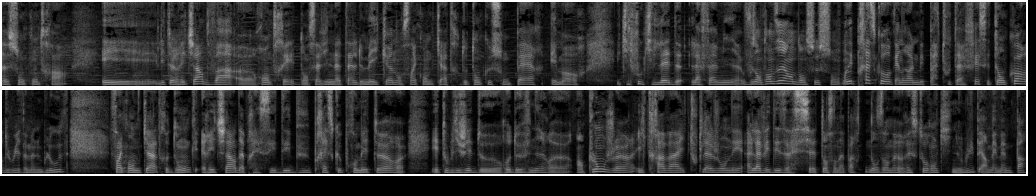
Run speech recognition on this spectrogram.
euh, son contrat et Little Richard va euh, rentrer dans sa ville natale de Macon en 54, d'autant que son père est mort et qu'il faut qu'il aide la famille. Vous entendiez hein, dans ce son, on est presque rock'n'roll, mais pas tout à fait. C'est encore du rhythm and blues. 54, donc Richard, après ses débuts presque prometteurs, est obligé de redevenir euh, un plongeur. Il travaille toute la journée à laver des assiettes dans un appart dans un restaurant qui ne lui permet même pas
